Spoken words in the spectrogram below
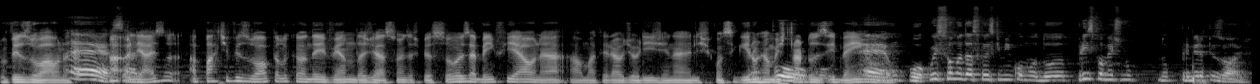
no visual, né? É. A, aliás, a parte visual, pelo que eu andei vendo das reações das pessoas, é bem fiel, né? Ao material de origem, né? Eles conseguiram um realmente pouco, traduzir bem. É, o... um pouco. Isso foi uma das coisas que me incomodou, principalmente no, no primeiro episódio.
